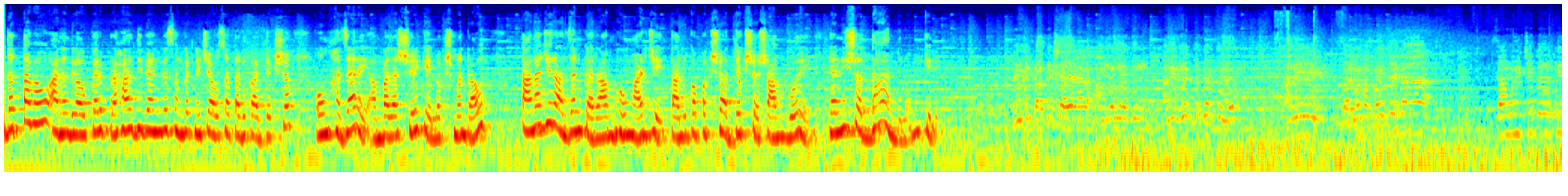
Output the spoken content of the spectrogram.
दत्ताभाऊ आनंदगावकर प्रहार दिव्यांग संघटनेचे औसा तालुका अध्यक्ष ओम हजारे अंबादास शेळके लक्ष्मण राऊत तानाजी रांजणकर रामभाऊ माडजे तालुका पक्ष अध्यक्ष श्याम गोरे यांनी श्रद्धा आंदोलन केले. आंदोलनातून आम्ही व्यक्त करतो आणि सर्वांना परत एकदा सांगू इच्छितो की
